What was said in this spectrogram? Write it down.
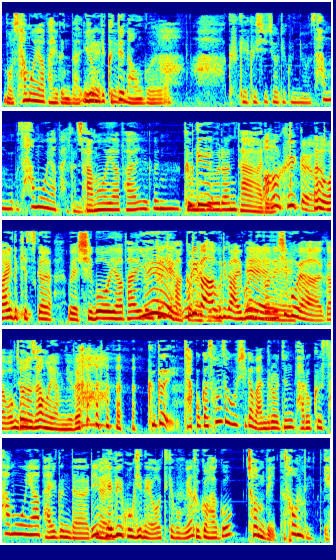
뭐 삼오야 밝은 달 이런 예, 게 그때 예. 나온 거예요. 아, 그게 그 시절이군요. 삼, 삼오야 밝은 날. 삼오야 밝은 그게- 둥그런 달이 아, 그러니까요. 어, 와일드 캐츠가 왜 15야 밝은 예, 그렇게 바꿔 우리가 우리가 알고 있는 예. 거는 15야가 원곡. 저는 사모야입니다. 그러니까 작곡가 손석우 씨가 만들어준 바로 그 사모야 밝은 달이 네. 데뷔곡이네요. 어떻게 보면 그거 하고 처음 데이트. 처음 데이트. 예.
